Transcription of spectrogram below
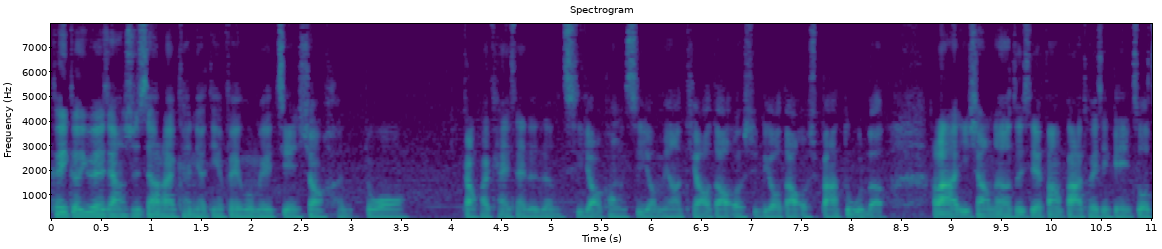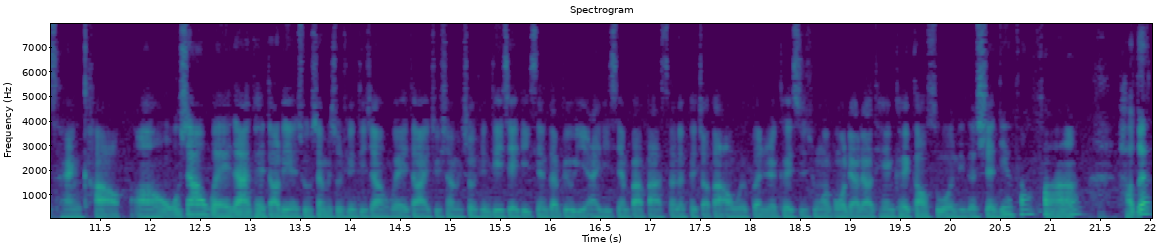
可以一个月这样试下来看，你的电费有没有减少很多？赶快看一下你的冷气遥控器有没有调到二十六到二十八度了。好啦，以上呢这些方法推荐给你做参考啊。我是阿维，大家可以到脸书上面搜寻 DJ 阿维，到 IG 上面搜寻 DJ 底线 W E I 底线八八三，都可以找到阿维本人，可以私信我跟我聊聊天，可以告诉我你的省电方法。好的，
